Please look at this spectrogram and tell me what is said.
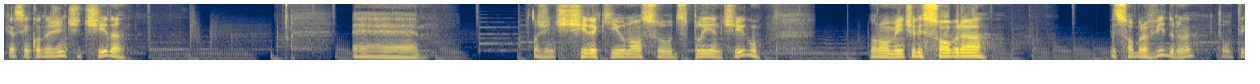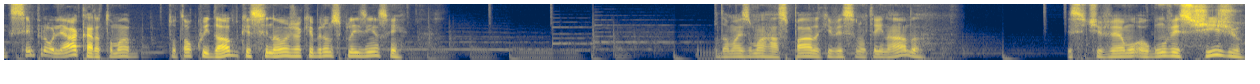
Que assim, quando a gente tira é, a gente tira aqui o nosso display antigo, normalmente ele sobra ele sobra vidro, né? Então tem que sempre olhar, cara, tomar total cuidado, porque senão eu já quebrei um displayzinho assim. Vou dar mais uma raspada aqui, ver se não tem nada. E se tiver algum vestígio,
